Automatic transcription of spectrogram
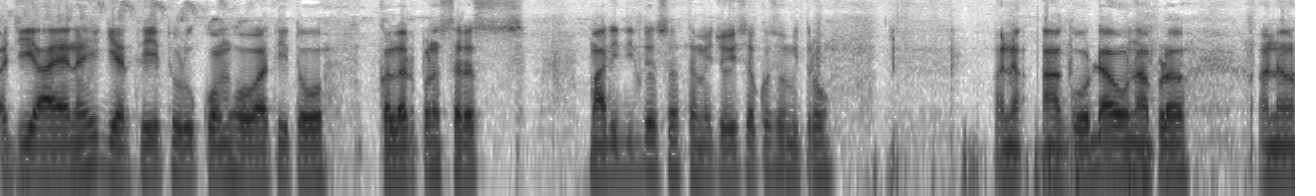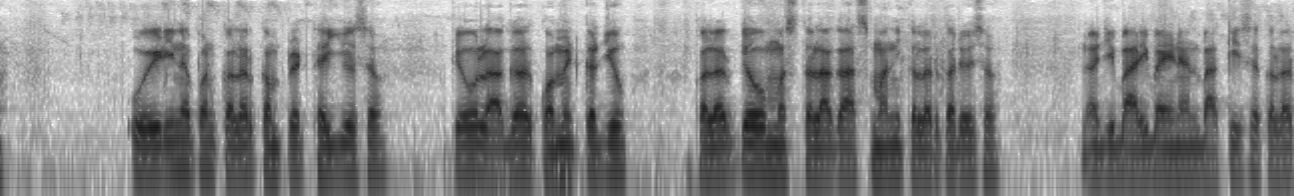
હજી આવ્યા નહીં, ઘેરથી થોડું કોમ હોવાથી તો કલર પણ સરસ મારી દીધો છે. તમે જોઈ શકો છો મિત્રો. અને આ ગોડાઉન આપણે અને ઓઈડીને પણ કલર કમ્પ્લીટ થઈ ગયો છે. કેવો લાગે? કોમેન્ટ કરજો. કલર કેવો મસ્ત લાગે? આસમાની કલર કર્યો છે. અને હજી બારી બાયણાને બાકી છે કલર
